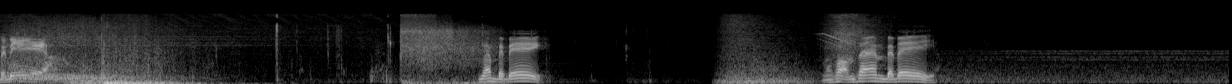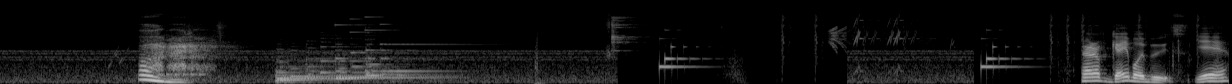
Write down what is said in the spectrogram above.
Baby. Yeah, baby. That's what I'm saying, baby. Oh, man. Pair of gay boy boots. Yeah.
